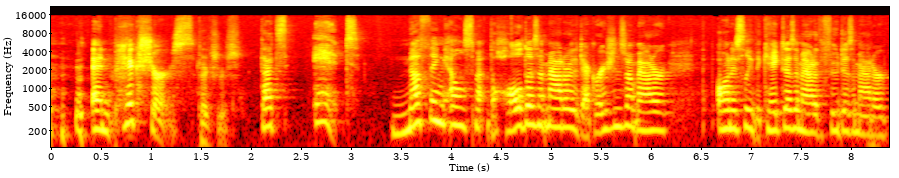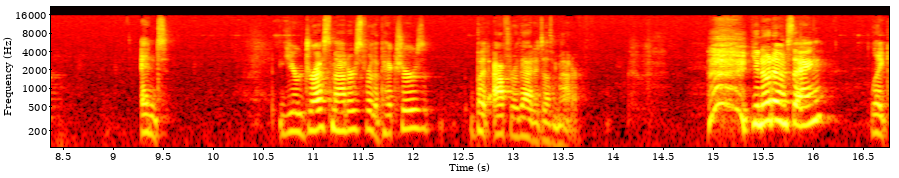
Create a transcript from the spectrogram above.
and pictures. pictures. That's it. Nothing else. Ma- the hall doesn't matter. The decorations don't matter. Honestly, the cake doesn't matter. The food doesn't matter. And your dress matters for the pictures, but after that, it doesn't matter. you know what I'm saying? Like,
